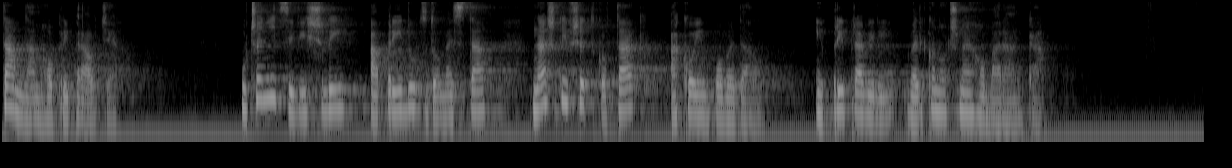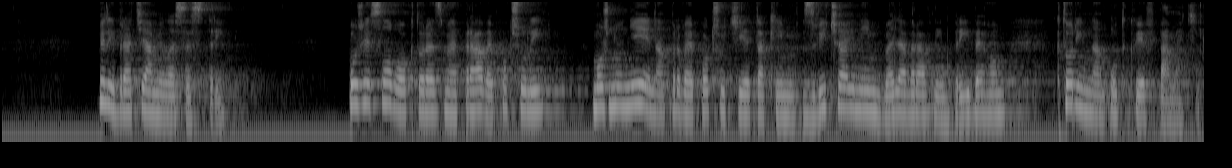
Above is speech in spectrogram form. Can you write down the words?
Tam nám ho pripravte. Učeníci vyšli a príduc do mesta, našli všetko tak, ako im povedal. I pripravili veľkonočného baránka. Milí bratia milé sestry, Božie slovo, ktoré sme práve počuli, možno nie je na prvé počutie takým zvyčajným, veľavravným príbehom, ktorým nám utkvie v pamäti.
